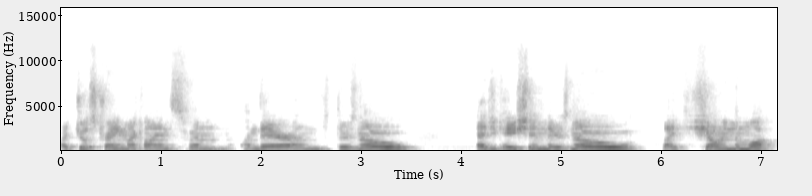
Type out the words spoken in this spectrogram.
I just train my clients when I'm there, and there's no education. There's no like showing them what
